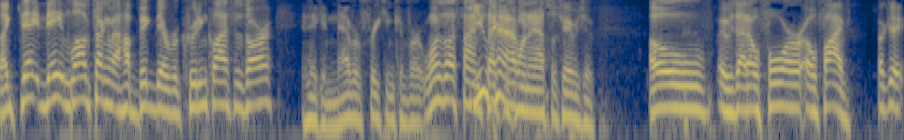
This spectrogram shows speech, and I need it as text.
Like they they love talking about how big their recruiting classes are, and they can never freaking convert. When was the last time You Texas have- won a national championship? Oh, it was at 04, 05. Okay,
